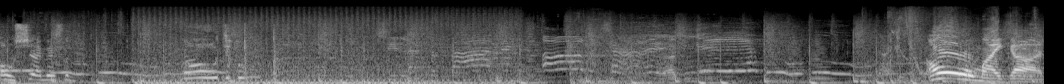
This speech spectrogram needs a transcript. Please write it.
Oh shit, I missed him. Oh, dude. Oh my god.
